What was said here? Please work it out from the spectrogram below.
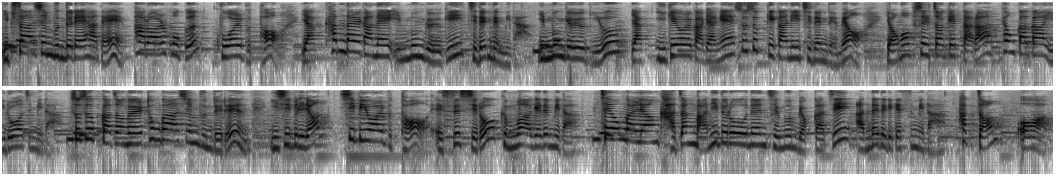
입사하신 분들에 한해 8월 혹은 9월부터 약 한 달간의 입문교육이 진행됩니다. 입문교육 이후 약 2개월가량의 수습기간이 진행되며 영업실적에 따라 평가가 이루어집니다. 수습과정을 통과하신 분들은 21년 12월부터 SC로 근무하게 됩니다. 채용 관련 가장 많이 들어오는 질문 몇 가지 안내드리겠습니다. 학점, 어학,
